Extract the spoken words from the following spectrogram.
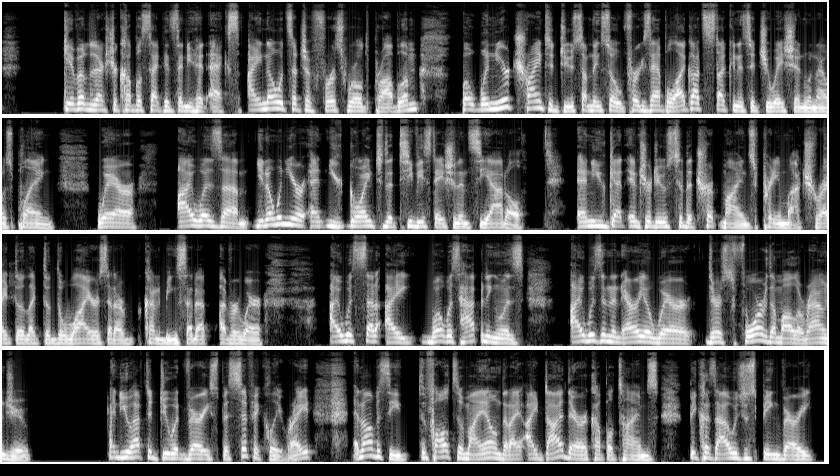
give it an extra couple seconds, then you hit X. I know it's such a first world problem, but when you're trying to do something, so for example, I got stuck in a situation when I was playing where I was, um, you know, when you're you're going to the TV station in Seattle and you get introduced to the trip mines pretty much, right? The like the, the wires that are kind of being set up everywhere. I was set, I, what was happening was I was in an area where there's four of them all around you. And you have to do it very specifically, right? And obviously, the fault of my own that I, I died there a couple times because I was just being very,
